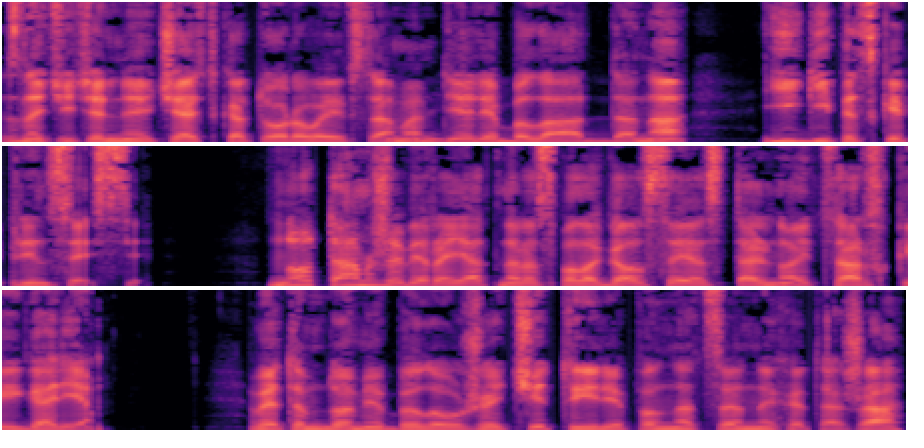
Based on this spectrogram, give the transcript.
значительная часть которого и в самом деле была отдана египетской принцессе. Но там же, вероятно, располагался и остальной царский гарем. В этом доме было уже четыре полноценных этажа,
